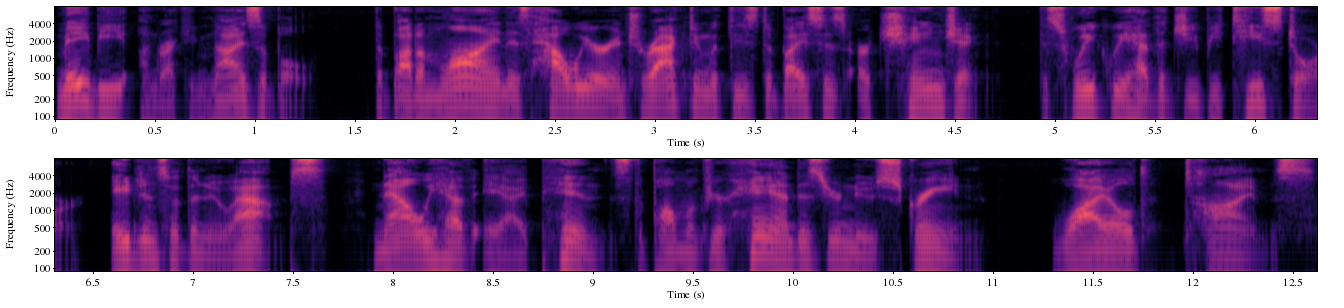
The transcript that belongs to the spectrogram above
maybe unrecognizable. The bottom line is how we are interacting with these devices are changing. This week we had the GPT store. Agents are the new apps. Now we have AI pins. The palm of your hand is your new screen. Wild times.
